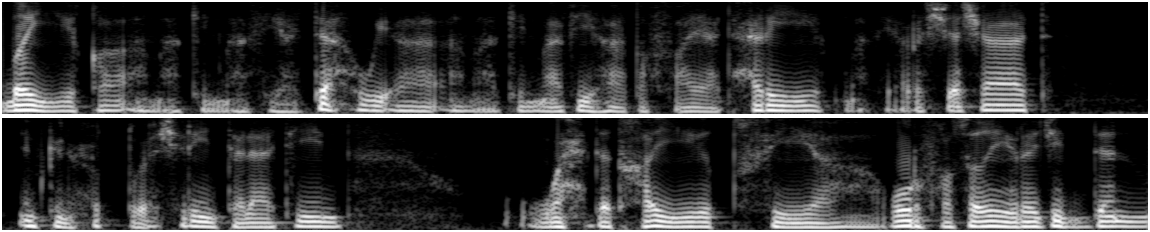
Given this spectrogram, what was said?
ضيقة أماكن ما فيها تهوئة أماكن ما فيها طفايات حريق ما فيها رشاشات يمكن يحطوا عشرين ثلاثين وحدة خيط في غرفة صغيرة جدا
